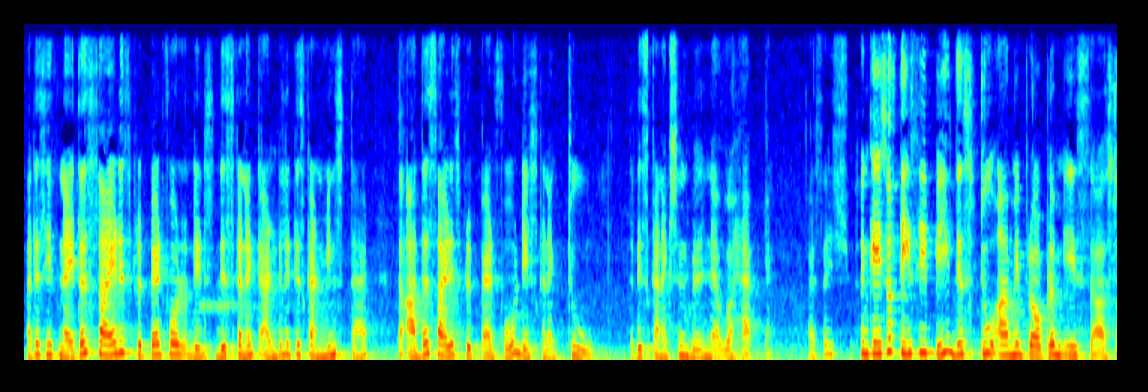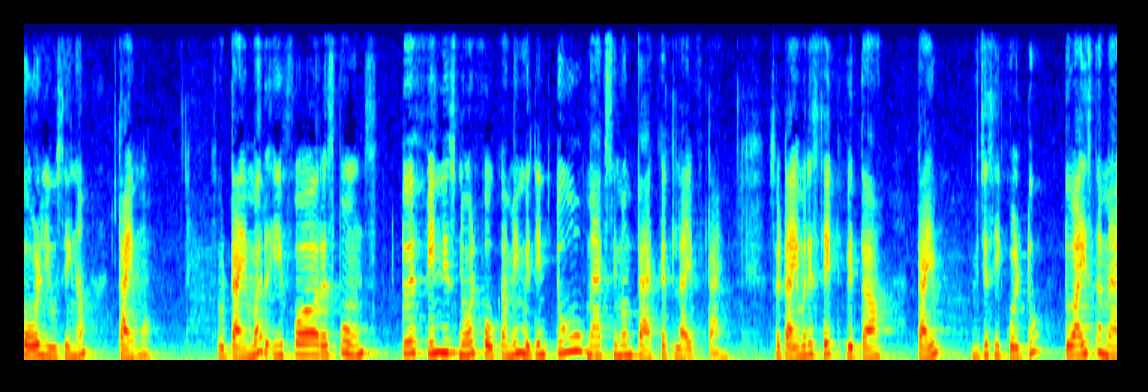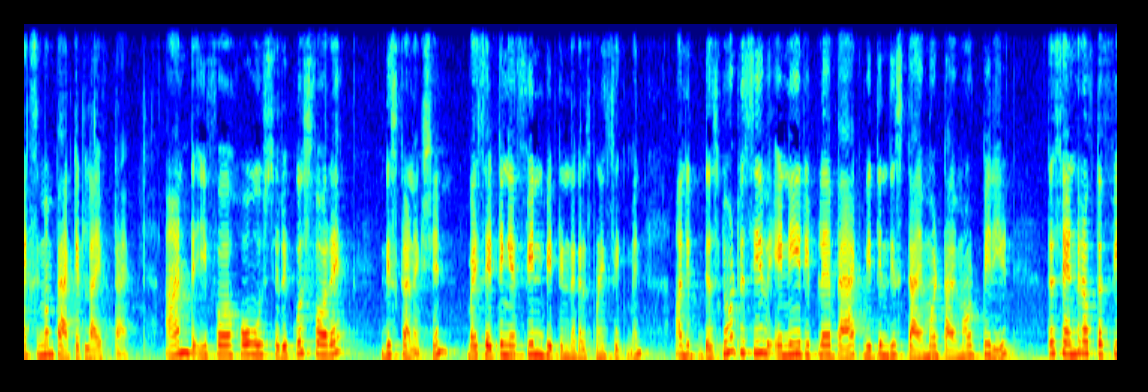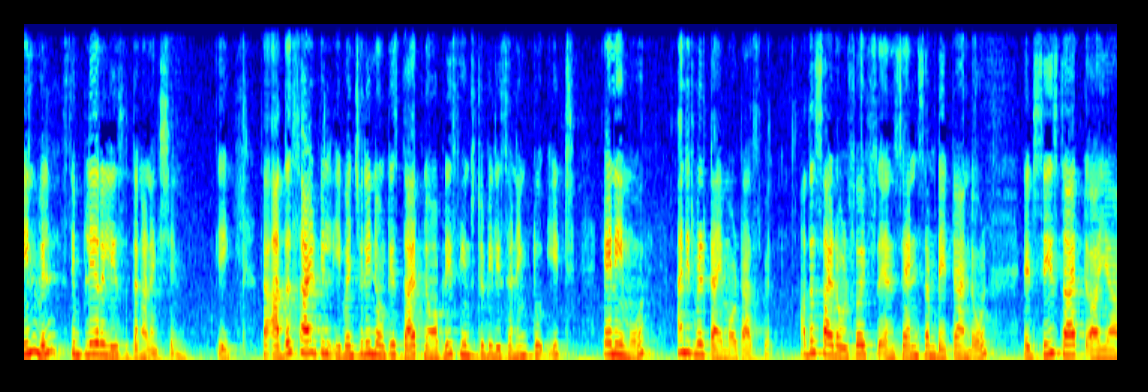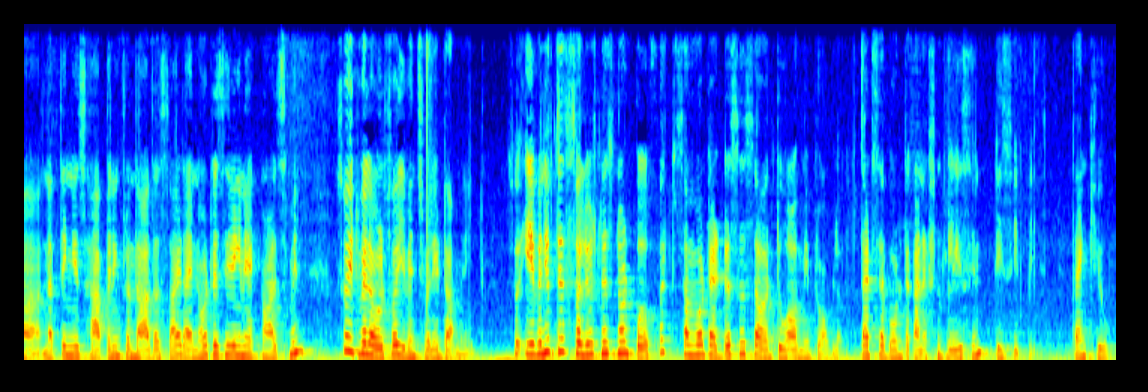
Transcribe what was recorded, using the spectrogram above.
That is, if neither side is prepared for disconnect until it is convinced that the other side is prepared for disconnect too, the disconnection will never happen as the issue. In case of TCP, this two army problem is uh, solved using a timer. So timer, if a response to a fin is not forthcoming within two maximum packet lifetime. So timer is set with a time which is equal to twice the maximum packet lifetime. And if a host requests for a disconnection by setting a fin bit in the corresponding segment, and it does not receive any reply back within this timer timeout period, the sender of the fin will simply release the connection. Okay. The other side will eventually notice that nobody seems to be listening to it anymore and it will time out as well. Other side also if it sends some data and all, it sees that uh, yeah nothing is happening from the other side. I am not receiving any acknowledgement. So it will also eventually terminate. So even if this solution is not perfect, somewhat addresses our two army problem. That's about the connection release in TCP. Thank you.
